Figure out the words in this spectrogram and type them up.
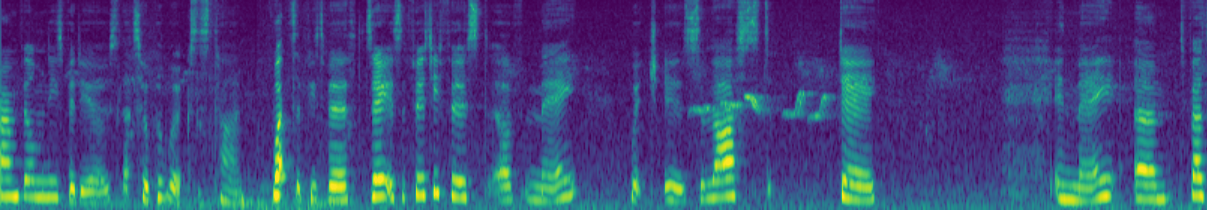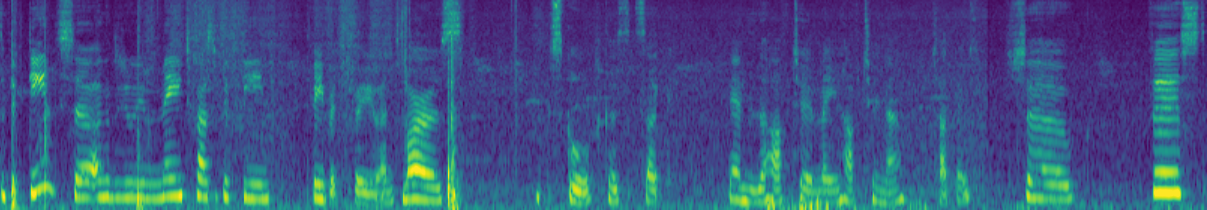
around filming these videos. Let's hope it works this time. What's up, Youth Today is the 31st of May, which is the last day in May um, 2015. So I'm going to do May 2015 favourites for you, and tomorrow's school because it's like the end of the half term, May half term now, Saturdays. So first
